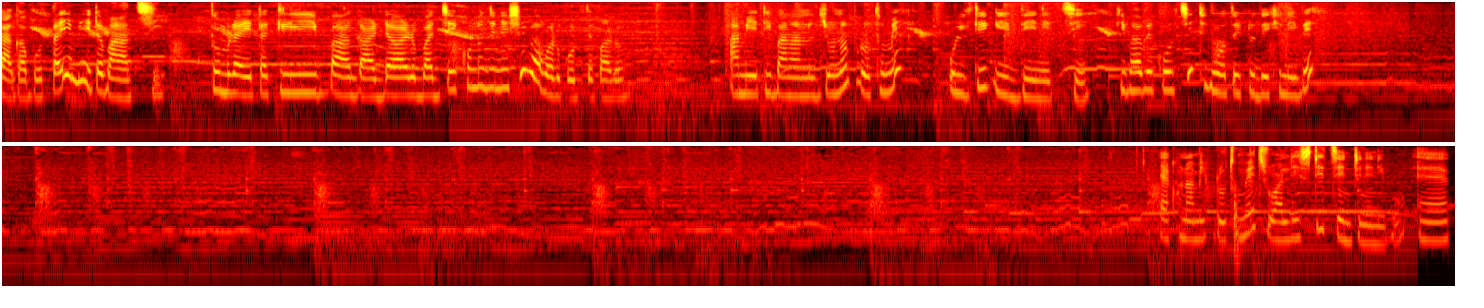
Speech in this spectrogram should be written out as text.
লাগাবো, তাই আমি এটা বানাচ্ছি। তোমরা এটা ক্লিপ বা গার্ডার বা যে কোনো জিনিসই ব্যবহার করতে পারো। আমি এটি বানানোর জন্য প্রথমে উল্টে গিট দিয়ে নিচ্ছি। কীভাবে করছি ঠিকমতো একটু দেখে নিবে। এখন আমি প্রথমে চুয়াল্লিশটি চেন টেনে নিব। এক,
